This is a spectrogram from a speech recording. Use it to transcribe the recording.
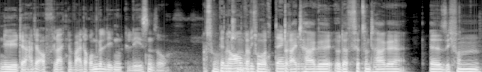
Nö, der hat ja auch vielleicht eine Weile rumgelegen und gelesen so. Ach so, genau, hat schon davor drei Tage oder 14 Tage äh, sich von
